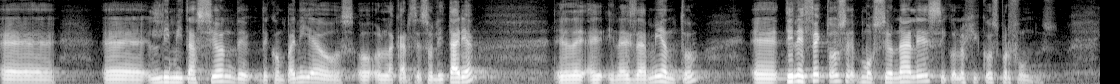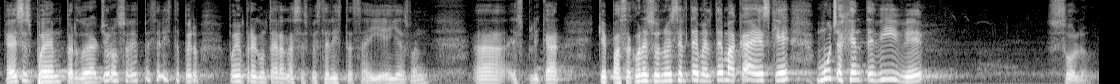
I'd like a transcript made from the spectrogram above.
eh, eh, limitación de, compañía o, la cárcel solitaria, aislamiento, eh, tiene efectos emocionales, psicológicos profundos. Que a veces pueden perdurar. Yo no soy especialista, pero pueden preguntar a las especialistas ahí, ellas van a explicar qué pasa con eso. No es el tema. El tema acá es que mucha gente vive solo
